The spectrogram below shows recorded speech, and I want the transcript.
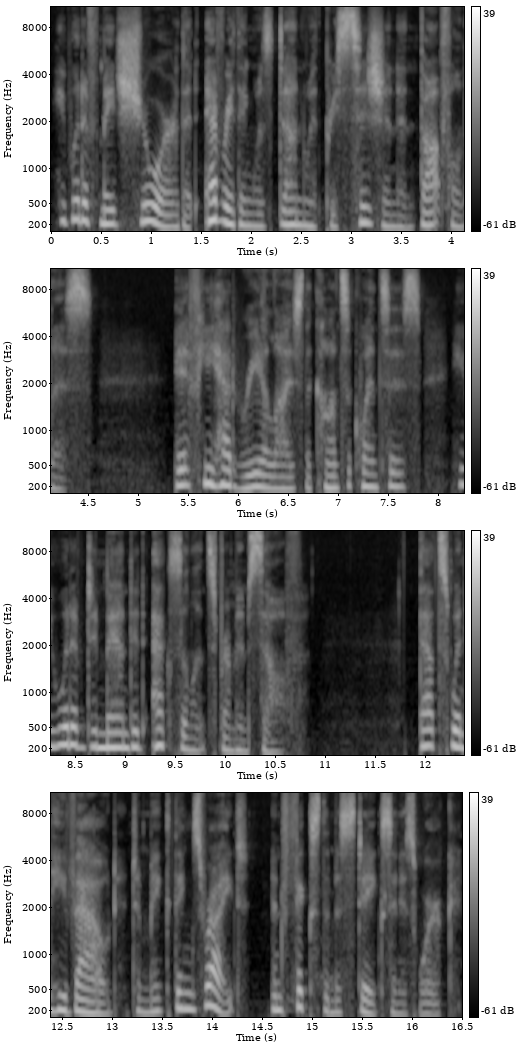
he would have made sure that everything was done with precision and thoughtfulness. If he had realized the consequences, he would have demanded excellence from himself. That's when he vowed to make things right and fix the mistakes in his work.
